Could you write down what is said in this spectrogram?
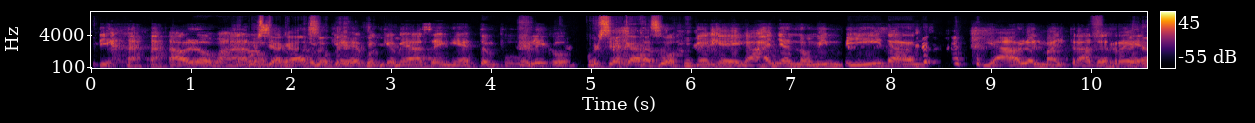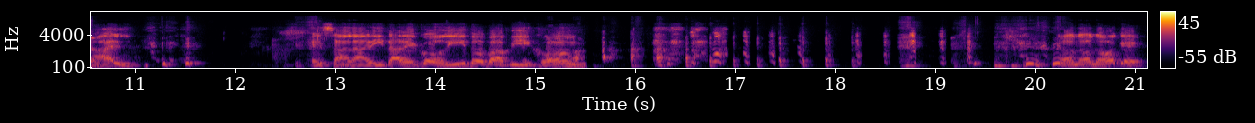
Diablo, mano. Por si acaso. ¿Por qué? ¿Por qué me hacen esto en público? Por si acaso. Me regañan, no me invitan. Diablo, el maltrato es real. El saladita de codito, papicón. No, no, no, que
